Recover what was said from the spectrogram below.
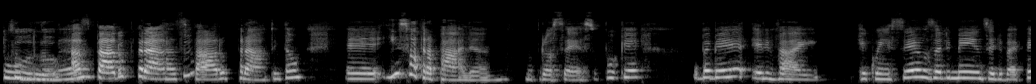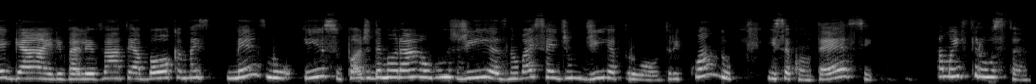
tudo, tudo. né? Raspar o prato. Raspar o prato. Então, é, isso atrapalha no processo, porque o bebê, ele vai reconhecer os alimentos, ele vai pegar, ele vai levar até a boca, mas mesmo isso pode demorar alguns dias, não vai ser de um dia para o outro. E quando isso acontece, a mãe frustra,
